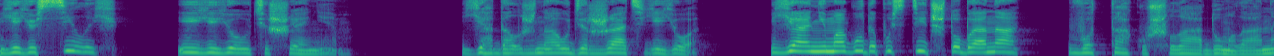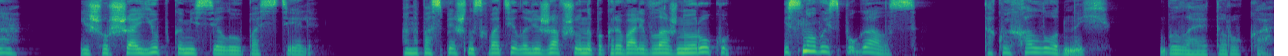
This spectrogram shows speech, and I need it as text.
ее силой и ее утешением. Я должна удержать ее. Я не могу допустить, чтобы она вот так ушла, думала она, и, шурша юбками, села у постели. Она поспешно схватила лежавшую на покрывале влажную руку и снова испугалась. Такой холодной была эта рука.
